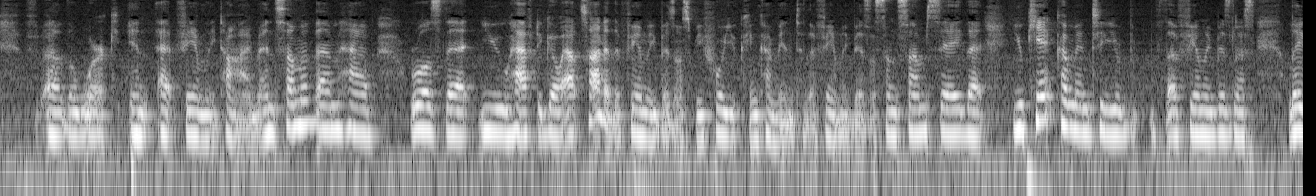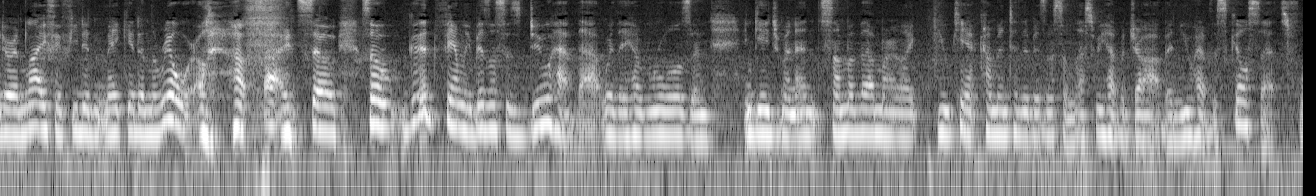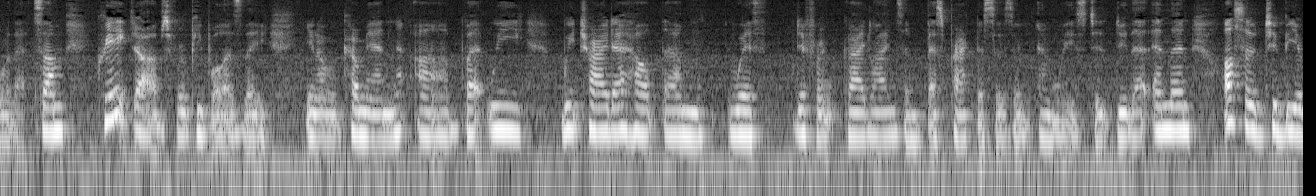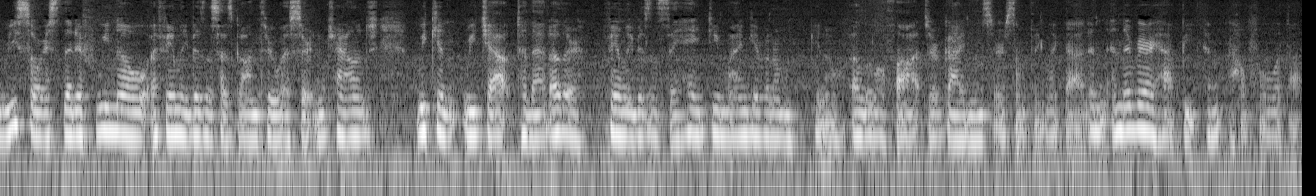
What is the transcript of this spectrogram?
uh, the work in at family time. And some of them have rules that you have to go outside of the family business before you can come into the family business. And some say that you can't come into your the family business later in life if you didn't make it in the real world outside. So so good family businesses do have that where they have rules and engagement and some of them are like you can't come into the business unless we have a job and you have the skill sets for that. Some create jobs for people as they, you know, come in. Uh, but we we try to help them with different guidelines and best practices and, and, ways to do that. And then also to be a resource that if we know a family business has gone through a certain challenge, we can reach out to that other family business and say, hey, do you mind giving them, you know, a little thoughts or guidance or something like that? And, and they're very happy and helpful with that.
